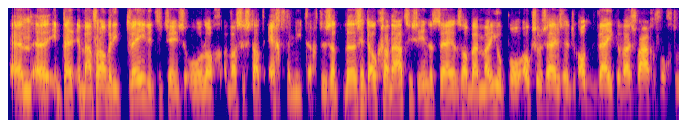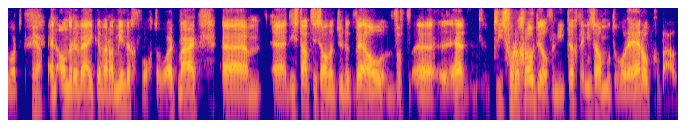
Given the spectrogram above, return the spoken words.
En maar vooral bij die tweede Tsjetsjeense oorlog was de stad echt vernietigd. Dus dat, daar zitten ook gradaties in. Dat, zal bij Mariupol ook zo zijn. Er zijn natuurlijk altijd wijken waar zwaar gevochten wordt. Ja. En andere wijken waar dan minder gevochten wordt. Maar... Ehm, uh, die stad die zal natuurlijk wel, uh, die is voor een groot deel vernietigd en die zal moeten worden heropgebouwd.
